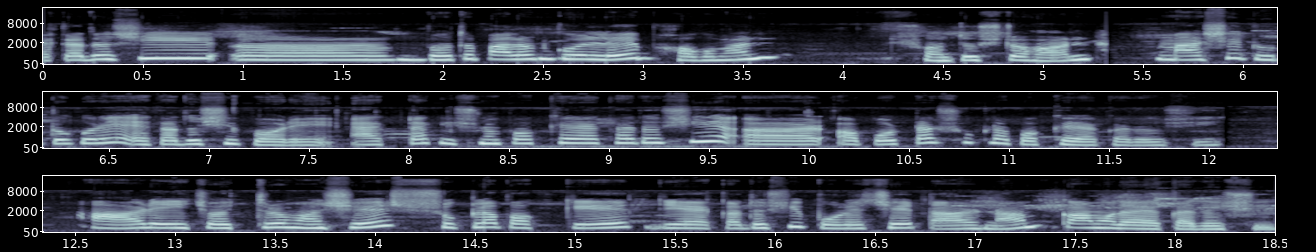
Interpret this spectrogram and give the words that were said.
একাদশী ব্রত পালন করলে ভগবান সন্তুষ্ট হন। মাসে দুটো করে একাদশী পড়ে, একটা কৃষ্ণপক্ষের একাদশী আর অপরটা শুক্লাপক্ষের একাদশী। আর এই চৈত্র মাসে শুক্লাপক্ষে যে একাদশী পড়েছে তার নাম কামদা একাদশী।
